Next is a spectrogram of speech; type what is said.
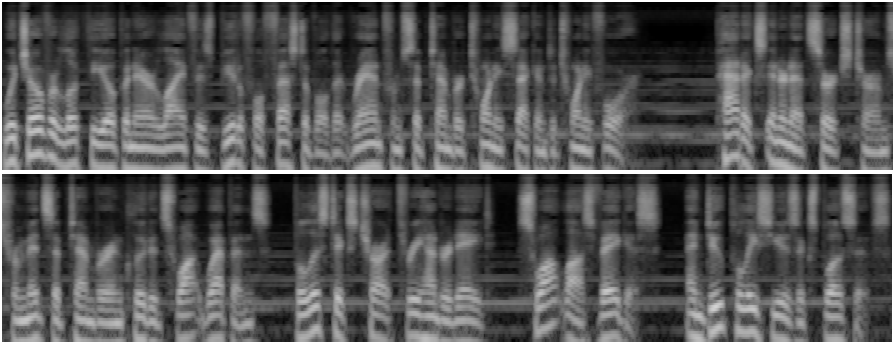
which overlooked the open air Life is Beautiful festival that ran from September 22 to 24. Paddock's internet search terms from mid September included SWAT weapons, ballistics chart 308, SWAT Las Vegas, and do police use explosives.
